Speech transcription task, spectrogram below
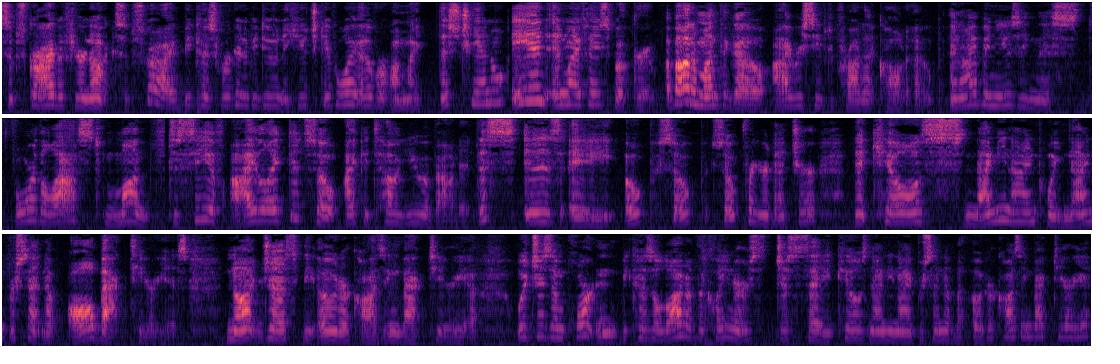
subscribe if you're not subscribed because we're going to be doing a huge giveaway over on my this channel and in my Facebook group. About a month ago, I received a product called Ope and I've been using this for the last month to see if I liked it so I could tell you about it. This is a Ope soap, soap for your denture that kills 99.9% of all bacterias, not just the odor causing bacteria which is important because a lot of the cleaners just say kills 99% of the odor causing bacteria.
